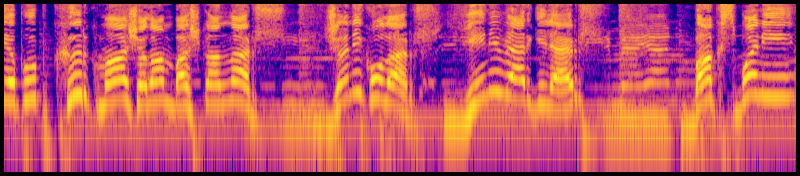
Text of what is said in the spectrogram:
Yapıp 40 maaş alan başkanlar, canikolar, yeni vergiler, Bugs Bunny,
